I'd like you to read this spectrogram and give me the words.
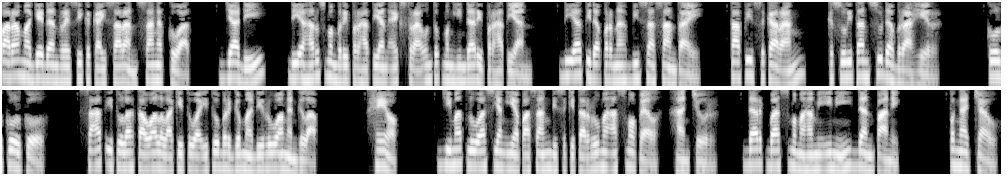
Para mage dan resi kekaisaran sangat kuat. Jadi, dia harus memberi perhatian ekstra untuk menghindari perhatian. Dia tidak pernah bisa santai. Tapi sekarang, kesulitan sudah berakhir. Kul kul kul. Saat itulah tawa lelaki tua itu bergema di ruangan gelap. Heok. Jimat luas yang ia pasang di sekitar rumah Asmopel, hancur. Dark Bass memahami ini dan panik. Pengacau.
